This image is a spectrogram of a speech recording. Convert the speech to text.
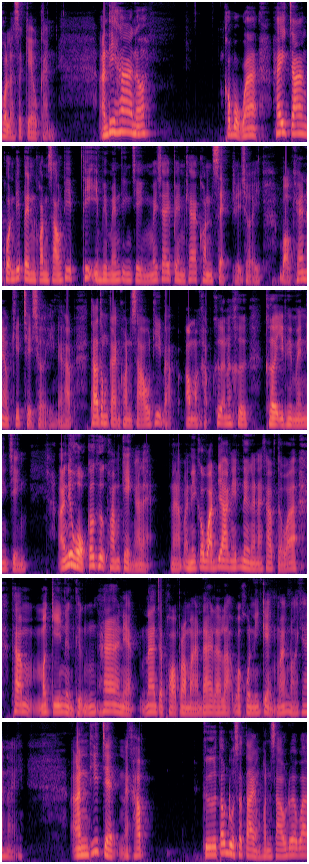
คนละสเกลกัน อันที่ 5 เนาะเขาบอกว่าให้จ้างคนที่เป็น consult ที่ที่ implement จริง ๆ ไม่ใช่เป็นแค่ concept เฉยๆ บอกแค่แนวคิดเฉยๆนะครับ ถ้าต้องการ consult ที่แบบเอามาขับเคลื่อนก็คือเคย implement จริง ๆ อันที่ 6 ก็คือความเก่งอะแหละนะครับอันนี้ก็วัดยากนิดนึงนะครับ แต่ว่าถ้าเมื่อกี้1ถึง5เนี่ยน่าจะพอประมาณได้แล้วละว่าคนนี้เก่งมากน้อยแค่ไหน อันที่ 7 นะครับ คือต้องดูสไตล์ของ consult ด้วยว่า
